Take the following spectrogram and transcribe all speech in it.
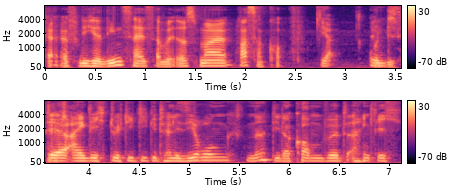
Ja, öffentlicher Dienst heißt aber erstmal Wasserkopf. Ja, und der eigentlich durch die Digitalisierung, ne, die da kommen wird, eigentlich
